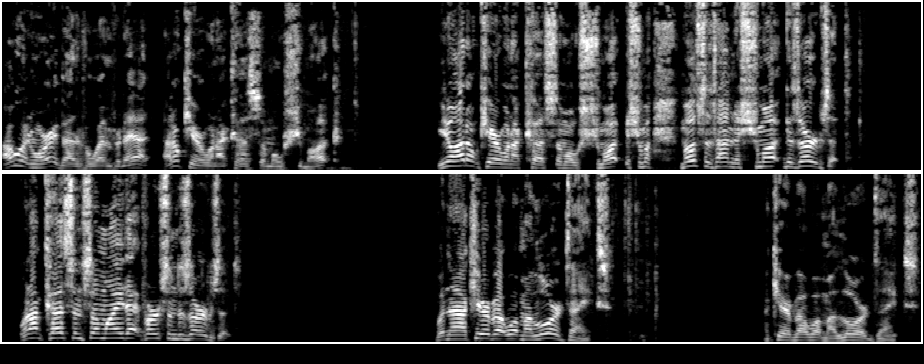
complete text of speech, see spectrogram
I wouldn't worry about it if it wasn't for that. I don't care when I cuss some old schmuck. You know, I don't care when I cuss some old schmuck. Schmuck most of the time, the schmuck deserves it. When I'm cussing somebody, that person deserves it. But now I care about what my Lord thinks. I care about what my Lord thinks.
